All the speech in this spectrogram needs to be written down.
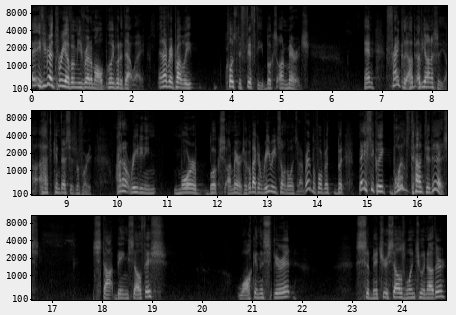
if you read three of them, you've read them all. Let me put it that way. And I've read probably close to 50 books on marriage. And frankly, I'll, I'll be honest with you, I have to confess this before you. I don't read any more books on marriage. I'll go back and reread some of the ones that I've read before, but, but basically it boils down to this stop being selfish, walk in the Spirit, submit yourselves one to another.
